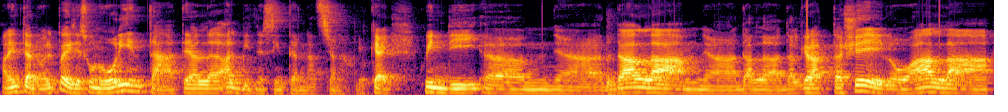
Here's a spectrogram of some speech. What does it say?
all'interno del paese sono orientate al, al business internazionale, ok? Quindi ehm, dalla, dal, dal grattacielo alla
